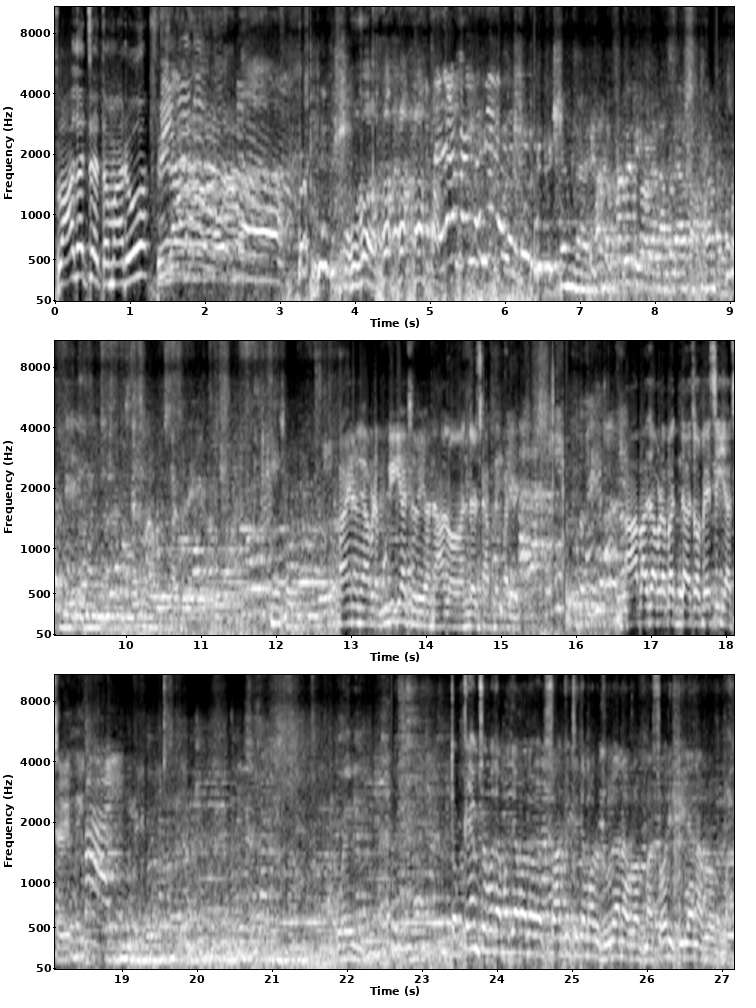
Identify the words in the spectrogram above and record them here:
સ્વાગત છે તમારું. ફાઇનલી આપણે પૂગી ગયા છે અને હાલો અંદર છે આપણે આ બાજુ આપણે બધા જો બેસી ગયા છો બધા મજામાં તો સ્વાગત છે તમારું ઝુલાના બ્લોગમાં સોરી પીલાના બ્લોગમાં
